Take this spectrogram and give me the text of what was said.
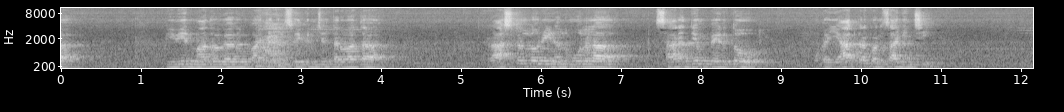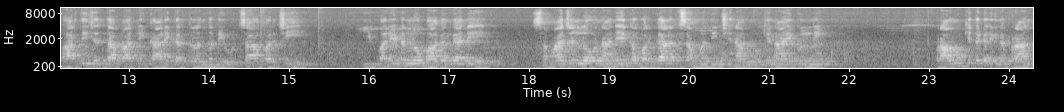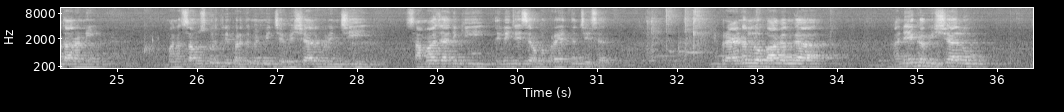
పివిఎన్ మాధవ్ గారు బాధ్యతలు స్వీకరించిన తర్వాత రాష్ట్రంలోని నలుమూలల సారథ్యం పేరుతో ఒక యాత్ర కొనసాగించి భారతీయ జనతా పార్టీ కార్యకర్తలందరినీ ఉత్సాహపరిచి ఈ పర్యటనలో భాగంగానే సమాజంలో ఉన్న అనేక వర్గాలకు సంబంధించిన ముఖ్య నాయకుల్ని ప్రాముఖ్యత కలిగిన ప్రాంతాలని మన సంస్కృతిని ప్రతిబింబించే విషయాల గురించి సమాజానికి తెలియజేసే ఒక ప్రయత్నం చేశారు. ఈ ప్రయాణంలో భాగంగా అనేక విషయాలు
